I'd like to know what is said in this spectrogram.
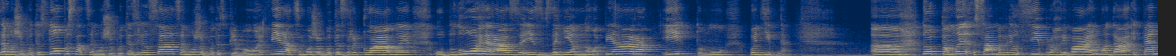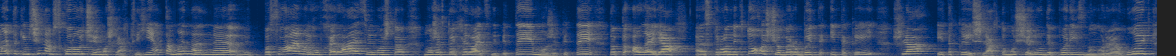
Це може бути з дописа, це може бути з рілса, це може бути з прямого ефіра, це може бути з реклами у блогера, з із взаємного піара і тому подібне. Тобто ми саме в рілсі прогріваємо, да, і те ми таким чином скорочуємо шлях клієнта. Ми не, посилаємо його в хайлайтс. Він може, може в той хайлайтс не піти, може піти. Тобто, але я е, сторонник того, щоб робити і такий шлях, і такий шлях, тому що люди по-різному реагують,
